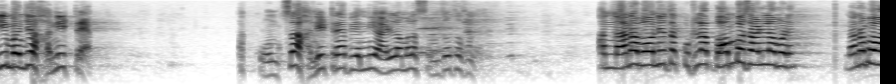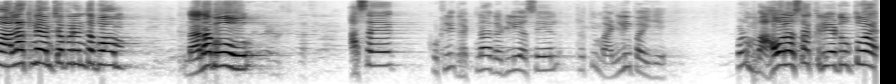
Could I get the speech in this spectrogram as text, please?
ती म्हणजे हनी ट्रॅप कोणचा हनी ट्रॅप यांनी आणला मला समजतच नाही. आणि नानाभाऊने तर कुठला बॉम्बच आणला म्हणे. नाना भाऊ आलाच नाही आमच्यापर्यंत बॉम्ब नाना भाऊ असं एक कुठली घटना घडली असेल तर ती मांडली पाहिजे. पण माहोल असा क्रिएट होतोय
